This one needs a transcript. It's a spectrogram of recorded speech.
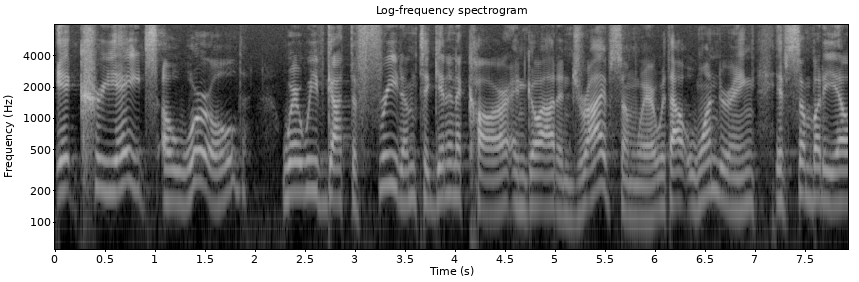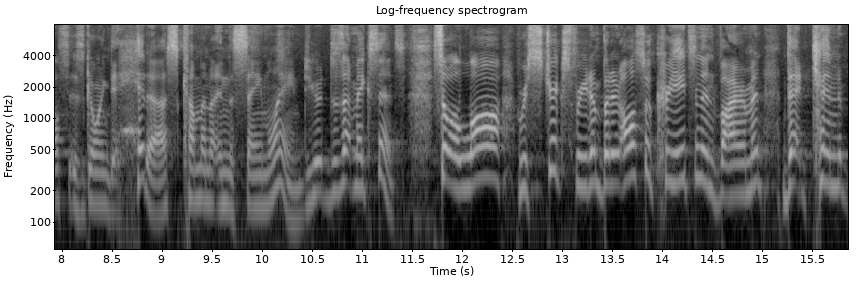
it creates a world where we've got the freedom to get in a car and go out and drive somewhere without wondering if somebody else is going to hit us coming in the same lane. Do you, does that make sense? So a law restricts freedom, but it also creates an environment that can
